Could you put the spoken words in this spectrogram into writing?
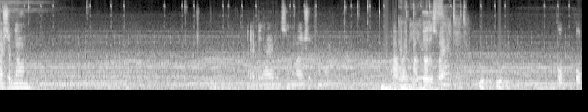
Where's the mothership going? Did I ever see the mothership somewhere? Oh, wait, no, go this way. Oh, oh.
